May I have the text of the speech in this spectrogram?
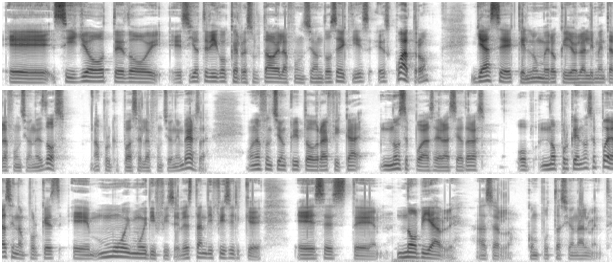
eh, si yo te doy, eh, si yo te digo que el resultado de la función 2x es 4, ya sé que el número que yo le alimente a la función es 2, ¿no? Porque puedo hacer la función inversa. Una función criptográfica no se puede hacer hacia atrás. O, no porque no se pueda, sino porque es eh, muy, muy difícil. Es tan difícil que es este, no viable hacerlo computacionalmente.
